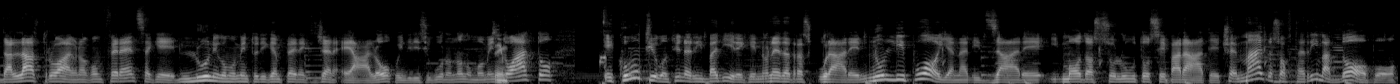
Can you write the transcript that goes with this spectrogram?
Dall'altro hai una conferenza che l'unico momento di gameplay next gen è Halo, quindi di sicuro non un momento Sì. alto. E comunque io continuo a ribadire che non è da trascurare, non li puoi analizzare in modo assoluto separate. Cioè, Microsoft arriva dopo.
